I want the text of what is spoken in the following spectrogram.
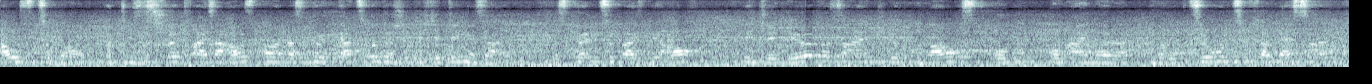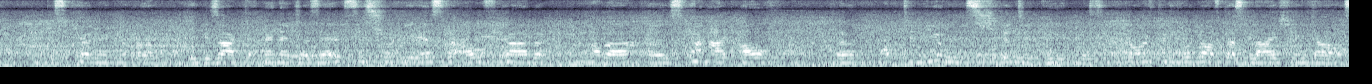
auszubauen. Und dieses schrittweise Ausbauen, das können ganz unterschiedliche Dinge sein. Das können zum Beispiel auch Ingenieure sein, die du brauchst, um, um eine Produktion zu verbessern. Es können, ähm, wie gesagt, der Manager selbst ist schon die erste Aufgabe, aber äh, es kann halt auch äh, Optimierungsschritte geben. Das läuft im Grunde auf das Gleiche hinaus.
